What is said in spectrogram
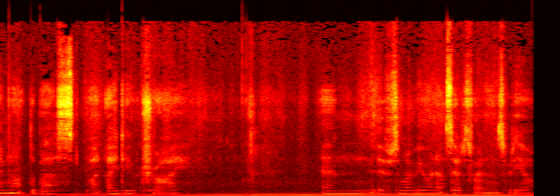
I'm not the best, but I do try. And if some of you are not satisfied in this video,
